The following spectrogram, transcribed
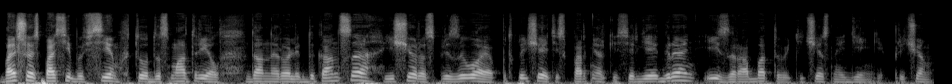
Большое спасибо всем, кто досмотрел данный ролик до конца. Еще раз призываю, подключайтесь к партнерке Сергея Грань и зарабатывайте честные деньги. Причем,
